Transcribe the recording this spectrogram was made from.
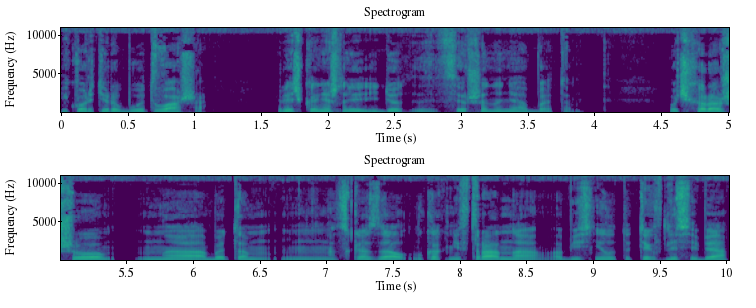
и квартира будет ваша. Речь, конечно, идет совершенно не об этом. Очень хорошо об этом сказал, ну, как ни странно, объяснил этот текст для себя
